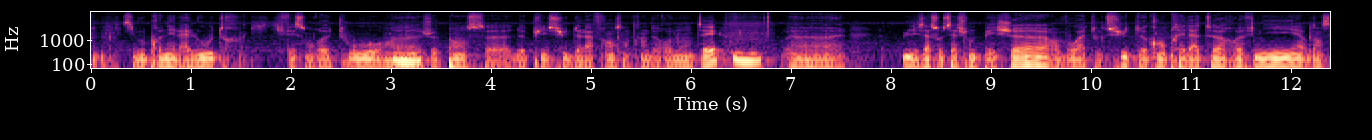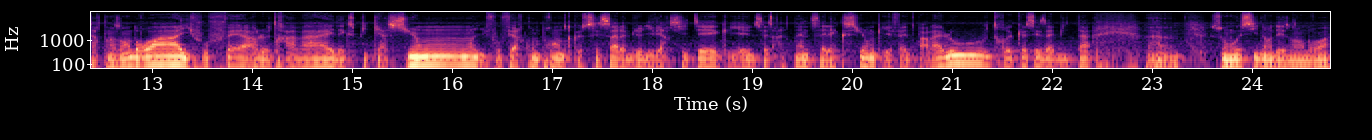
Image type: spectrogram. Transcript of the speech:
si vous prenez la loutre qui, qui fait son retour, euh, Mhm. je pense, euh, depuis le sud de la France en train de remonter, Mhm. Les associations de pêcheurs voient tout de suite le grand prédateur revenir dans certains endroits. Il faut faire le travail d'explication. Il faut faire comprendre que c'est ça la biodiversité, qu'il y a une certaine sélection qui est faite par la loutre, que ces habitats euh, sont aussi dans des endroits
